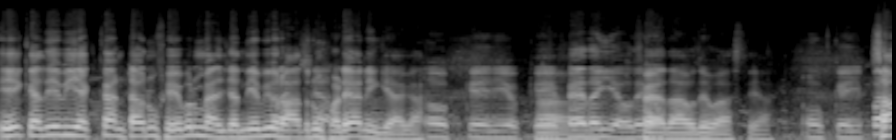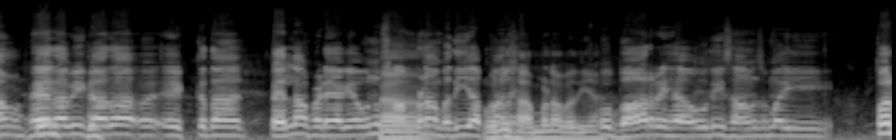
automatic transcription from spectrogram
ਇਹ ਕਹਦੇ ਵੀ 1 ਘੰਟਾ ਉਹਨੂੰ ਫੇਵਰ ਮਿਲ ਜਾਂਦੀ ਹੈ ਵੀ ਉਹ ਰਾਤ ਨੂੰ ਫੜਿਆ ਨਹੀਂ ਗਿਆਗਾ। ਓਕੇ ਜੀ ਓਕੇ ਫਾਇਦਾ ਹੀ ਆ ਉਹਦੇ ਫਾਇਦਾ ਉਹਦੇ ਵਾਸਤੇ ਆ। ਓਕੇ ਜੀ ਪਰ ਫਾਇਦਾ ਵੀ ਕਾਦਾ ਇੱਕ ਤਾਂ ਪਹਿਲਾਂ ਫੜਿਆ ਗਿਆ ਉਹਨੂੰ ਸਾਂਭਣਾ ਵਧੀਆ ਆਪਾਂ ਉਹਨੂੰ ਸਾਂਭਣਾ ਵਧੀਆ। ਉਹ ਬਾਹਰ ਰਿਹਾ ਉਹਦੀ ਸਾਂਭ ਸੰਭਾਈ। ਪਰ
